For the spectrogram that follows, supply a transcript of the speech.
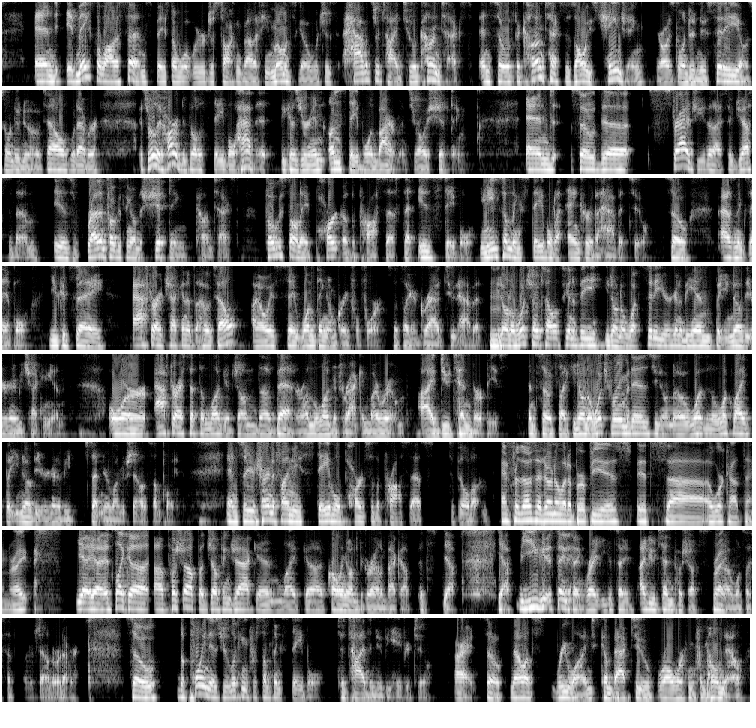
And it makes a lot of sense based on what we were just talking about a few moments ago, which is habits are tied to a context. And so if the context is always changing, you're always going to a new city, always going to a new hotel, whatever, it's really hard to build a stable habit because you're in unstable environments. You're always shifting. And so the strategy that I suggest to them is rather than focusing on the shifting context, focused on a part of the process that is stable. You need something stable to anchor the habit to. So, as an example, you could say, after I check in at the hotel, I always say one thing I'm grateful for. So it's like a gratitude habit. Mm. You don't know which hotel it's going to be, you don't know what city you're going to be in, but you know that you're going to be checking in. Or after I set the luggage on the bed or on the luggage rack in my room, I do 10 burpees. And so it's like you don't know which room it is, you don't know what it'll look like, but you know that you're going to be setting your luggage down at some point. And so you're trying to find these stable parts of the process to build on. And for those that don't know what a burpee is, it's uh, a workout thing, right? Yeah, yeah. It's like a, a push up, a jumping jack, and like uh, crawling onto the ground and back up. It's yeah, yeah. You get same thing, right? You could say I do ten push ups right. Uh, once I set the luggage down or whatever. So the point is, you're looking for something stable to tie the new behavior to. All right. So now let's rewind. Come back to we're all working from home now.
